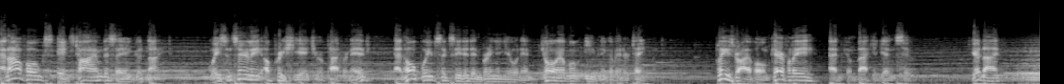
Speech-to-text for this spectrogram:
And now, folks, it's time to say goodnight. We sincerely appreciate your patronage and hope we've succeeded in bringing you an enjoyable evening of entertainment. Please drive home carefully and come back again soon. Good night.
